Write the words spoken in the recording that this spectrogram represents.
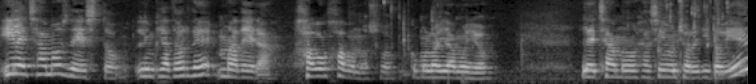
y le echamos de esto, limpiador de madera, jabón jabonoso, como lo llamo yo. Le echamos así un chorritito bien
